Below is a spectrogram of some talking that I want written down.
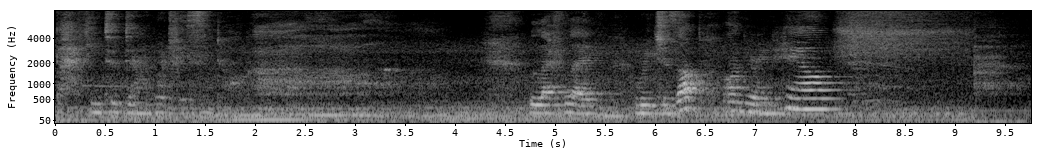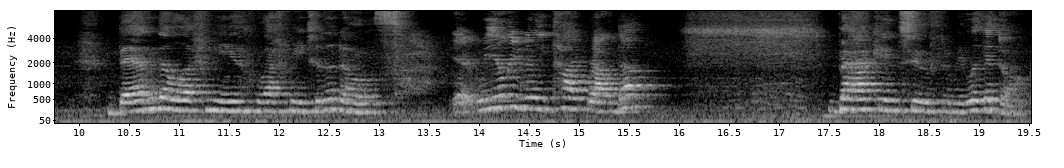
Back into downward facing dog. Left leg reaches up on your inhale. Bend the left knee, left knee to the nose. Get really, really tight, round up. Back into three-legged dog.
